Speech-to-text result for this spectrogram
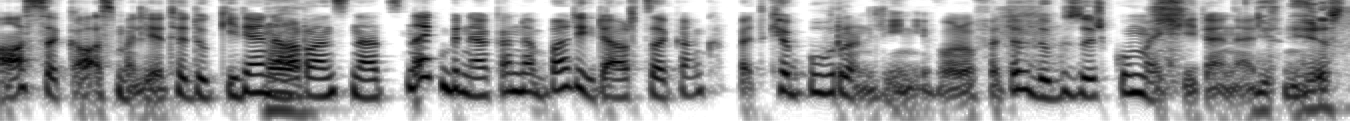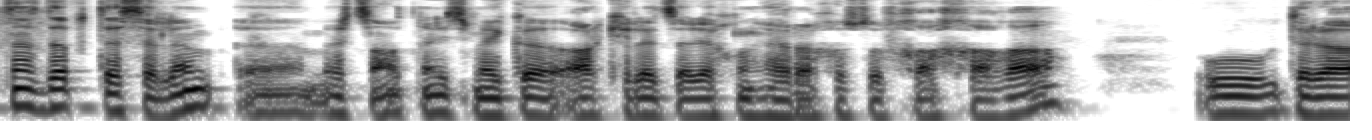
մասը կազմել։ Եթե դուք իրեն հա։ առանձնացնեք, բնականաբար իր արձագանքը պետք է բուրըն լինի, որովհետեւ դուք զրկում եք իրեն այդ։ Ես տես դեպք տեսել եմ, մեր ծանոթներից մեկը արկել է երեխուն հեռախոսով խաղ խաղա ու դրա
